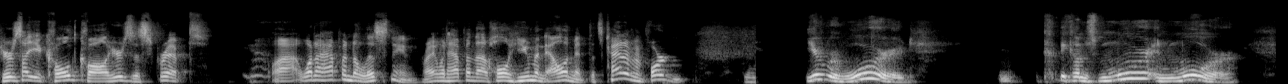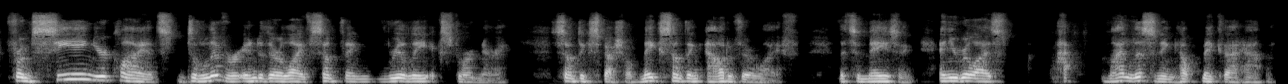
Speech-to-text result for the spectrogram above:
Here's how you cold call. Here's a script. Uh, what happened to listening, right? What happened to that whole human element? That's kind of important. Your reward becomes more and more from seeing your clients deliver into their life something really extraordinary, something special, make something out of their life that's amazing. And you realize my listening helped make that happen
